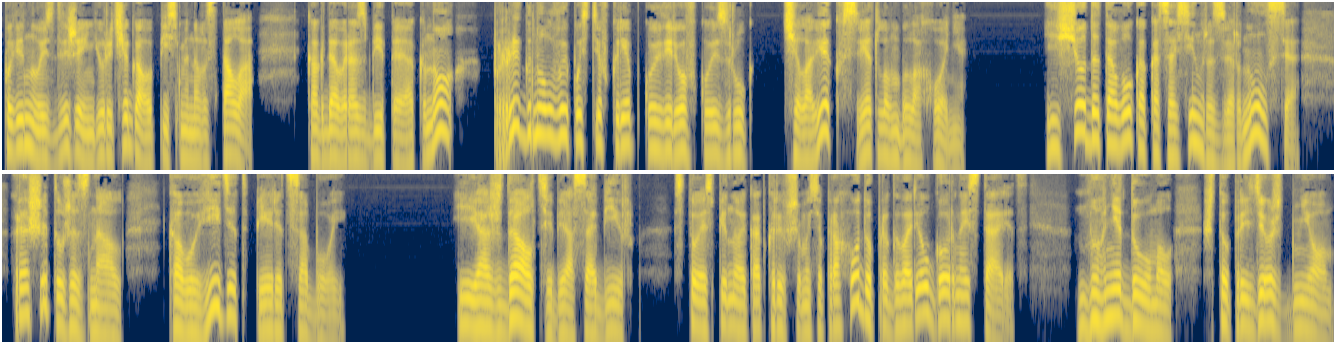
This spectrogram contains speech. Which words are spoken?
повинуясь движению рычага у письменного стола, когда в разбитое окно прыгнул, выпустив крепкую веревку из рук, человек в светлом балахоне. Еще до того, как ассасин развернулся, Рашид уже знал, кого видит перед собой. «Я ждал тебя, Сабир», — стоя спиной к открывшемуся проходу, проговорил горный старец — но не думал, что придешь днем.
